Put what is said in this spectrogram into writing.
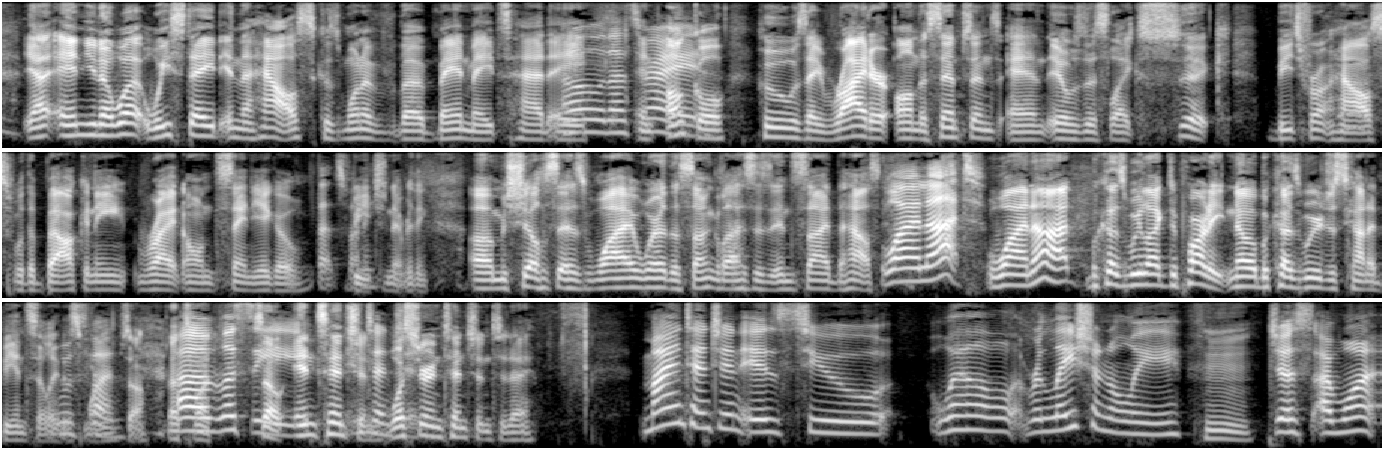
yeah. And you know what? We stayed in the house because one of the bandmates had a Oh, that's an right. uncle who was a writer on The Simpsons, and it was this like sick beachfront house with a balcony right on San Diego That's funny. beach and everything. Uh, Michelle says, "Why wear the sunglasses inside the house?" Why not? Why not? Because we like to party. No, because we were just kind of being silly It was this morning. fun. So that's Um, let's So see. intention. What's Intention. your intention today? My intention is to, well, relationally, Hmm. just I want.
